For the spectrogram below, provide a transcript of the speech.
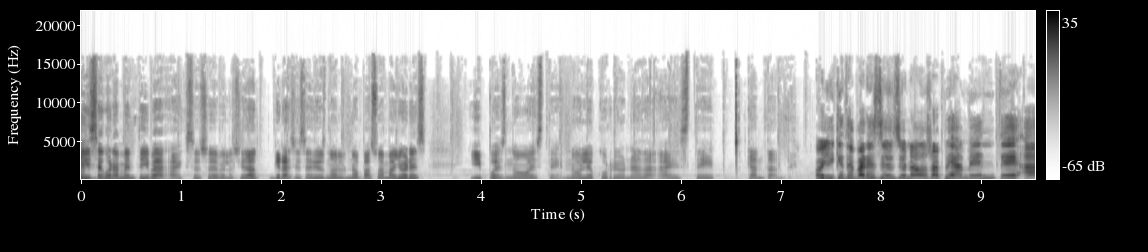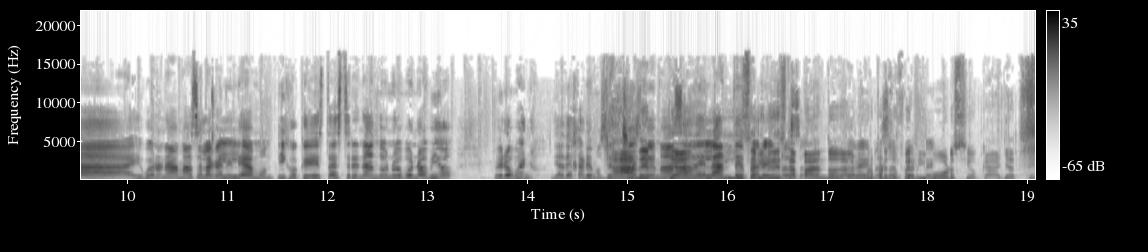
Sí, seguramente iba a exceso de velocidad. Gracias a Dios no, no pasó a mayores. Y pues no, este, no le ocurrió nada a este cantante. Oye, ¿qué te parece? Mencionamos rápidamente a, y bueno, nada más a la Galilea Montijo que está estrenando nuevo novio. Pero bueno, ya dejaremos el chisme de- más ya, adelante para irnos- destapando. A lo mejor por eso fue el divorcio. Cállate.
